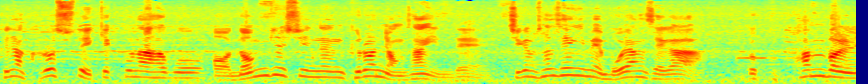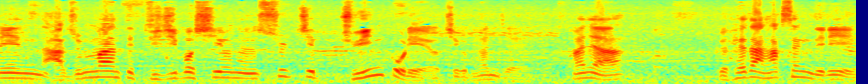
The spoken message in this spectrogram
그냥 그럴 수도 있겠구나 하고 어, 넘길 수 있는 그런 영상인데 지금 선생님의 모양새가 그 구판 벌린 아줌마한테 뒤집어 씌우는 술집 주인 꼴이에요 지금 현재 만약 그 해당 학생들이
